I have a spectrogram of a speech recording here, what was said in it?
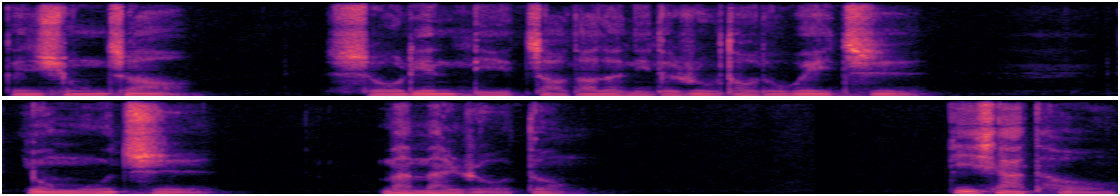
跟胸罩，熟练地找到了你的乳头的位置，用拇指慢慢揉动，低下头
